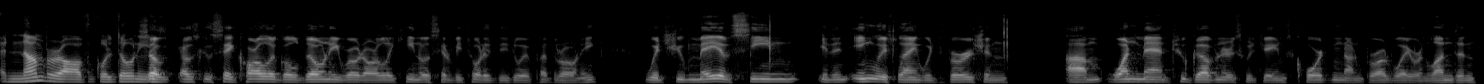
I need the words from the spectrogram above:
a number of Goldoni. So I was going to say Carlo Goldoni wrote Arlecchino Servitore di Due Padroni, which you may have seen in an English language version, um, One Man, Two Guvnors with James Corden on Broadway or in London.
